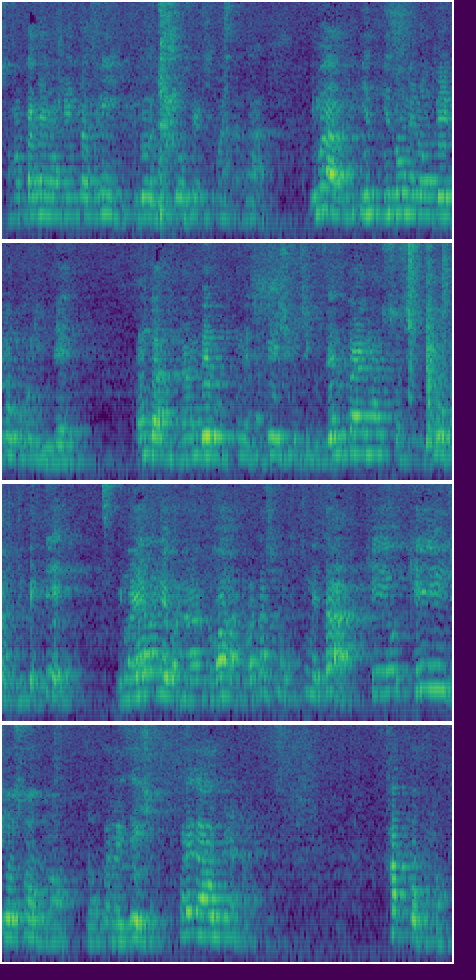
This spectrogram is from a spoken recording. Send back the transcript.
そのための変革にいろいろ挑戦しましたが今は 2, 2度目の米国赴任で今度は南米も含めた米州地区全体の組織強化に向けて今やらねばならんのは私も含めた経営上層部のローカライゼーションこれが大きな課題です。各国の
